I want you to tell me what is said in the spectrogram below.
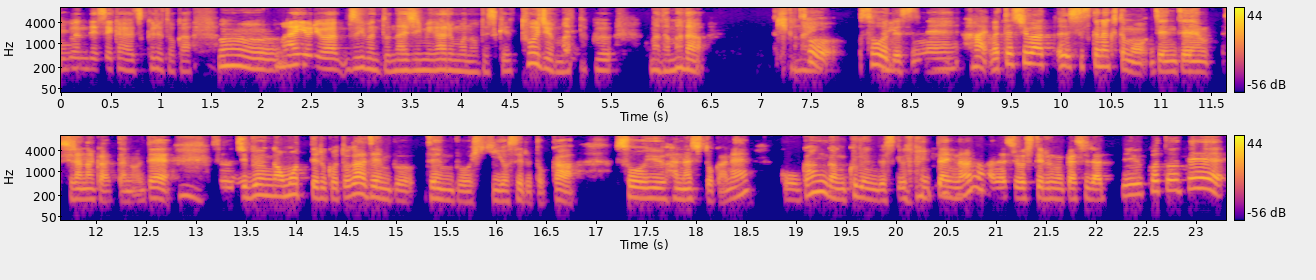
自分で世界を作るとか、うん、前よりは随分と馴染みがあるものですけど、当時は全くまだまだ聞かない。そう、そうですね。はい。私は少なくとも全然知らなかったので、うん、その自分が思ってることが全部、全部を引き寄せるとか、そういう話とかね、こうガンガン来るんですけど、一体何の話をしてるのかしらっていうことで、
